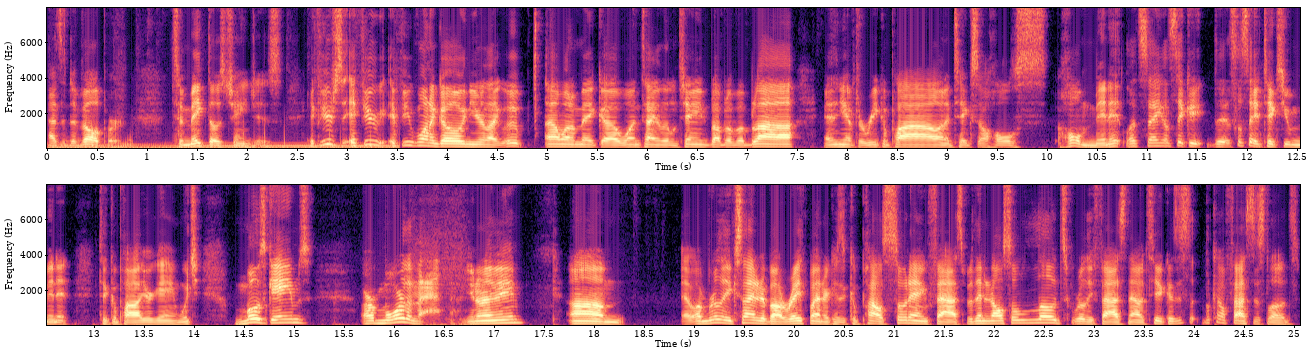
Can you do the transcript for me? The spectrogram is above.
as a developer to make those changes. If you're if you're if you want to go and you're like, oop, I want to make a one tiny little change, blah blah blah blah, and then you have to recompile, and it takes a whole whole minute. Let's say let's take a, let's say it takes you a minute to compile your game, which most games are more than that. You know what I mean? Um, I'm really excited about Wraithbinder because it compiles so dang fast, but then it also loads really fast now too. Because look how fast this loads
